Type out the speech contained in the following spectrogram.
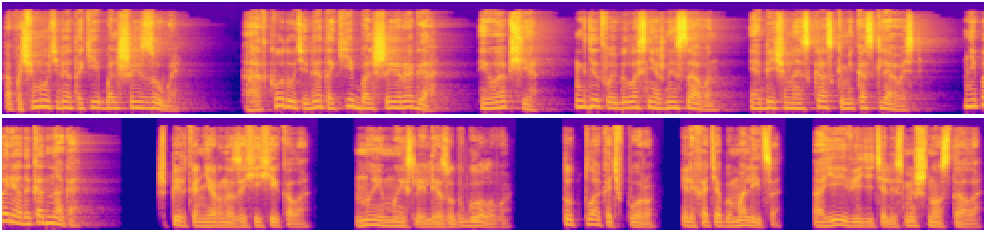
а почему у тебя такие большие зубы? А откуда у тебя такие большие рога? И вообще, где твой белоснежный саван и обещанная сказками костлявость? Непорядок, однако». Шпилька нервно захихикала. Но и мысли лезут в голову. Тут плакать впору или хотя бы молиться, а ей, видите ли, смешно стало.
